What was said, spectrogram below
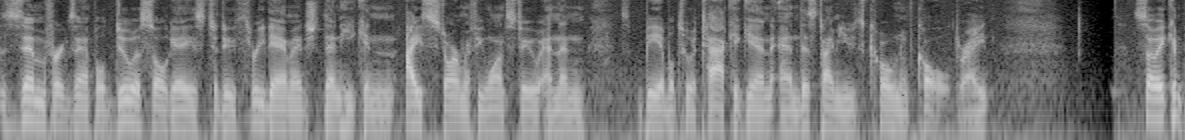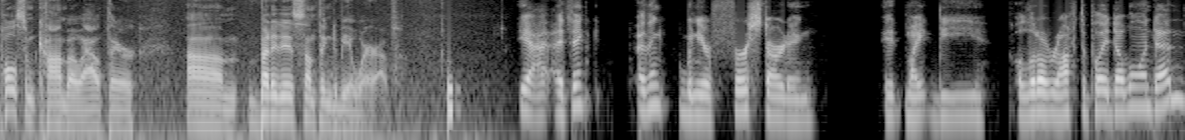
Zhim, for example, do a soul gaze to do three damage, then he can ice storm if he wants to, and then be able to attack again, and this time use Cone of Cold, right? So it can pull some combo out there, um, but it is something to be aware of. Yeah, I think I think when you're first starting, it might be a little rough to play double undead,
